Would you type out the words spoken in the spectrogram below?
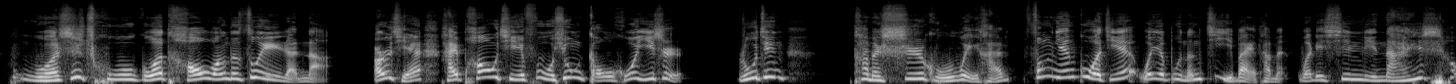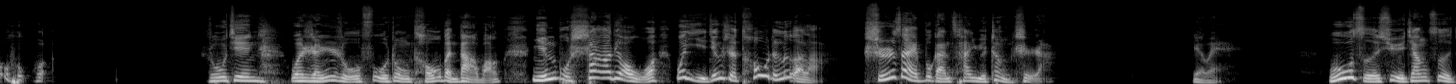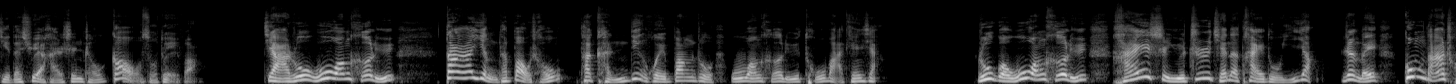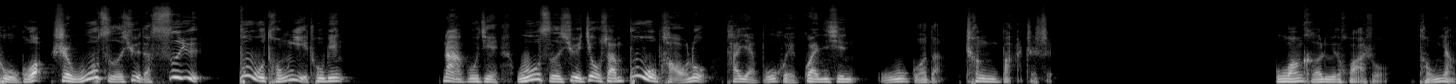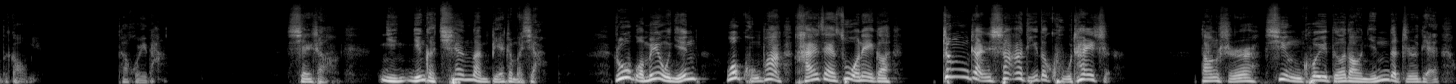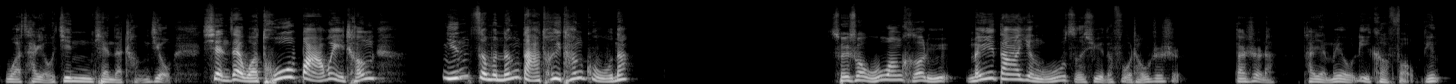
我是楚国逃亡的罪人呐！”而且还抛弃父兄，苟活一世。如今他们尸骨未寒，逢年过节我也不能祭拜他们，我这心里难受啊。如今我忍辱负重，投奔大王，您不杀掉我，我已经是偷着乐了，实在不敢参与政事啊。列位，伍子胥将自己的血海深仇告诉对方，假如吴王阖闾。答应他报仇，他肯定会帮助吴王阖闾图霸天下。如果吴王阖闾还是与之前的态度一样，认为攻打楚国是伍子胥的私欲，不同意出兵，那估计伍子胥就算不跑路，他也不会关心吴国的称霸之事。吴王阖闾的话术同样的高明，他回答：“先生。”您您可千万别这么想，如果没有您，我恐怕还在做那个征战杀敌的苦差事。当时幸亏得到您的指点，我才有今天的成就。现在我图霸未成，您怎么能打退堂鼓呢？虽说吴王阖闾没答应伍子胥的复仇之事，但是呢，他也没有立刻否定。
